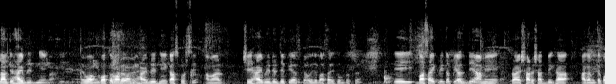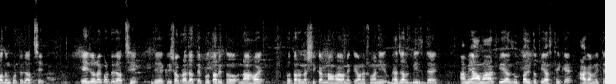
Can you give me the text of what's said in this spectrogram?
লালতির হাইব্রিড নিয়ে এবং গতবারেও আমি হাইব্রিড নিয়ে কাজ করছি। আমার সেই হাইব্রিডের যে পেঁয়াজটা, ওই যে বাছাই চলতেছে, এই বাছাইকৃত পেঁয়াজ দিয়ে আমি প্রায় সাড়ে সাত বিঘা আগামীতে কদম করতে যাচ্ছি। এই জন্যই করতে যাচ্ছি যে কৃষকরা যাতে প্রতারিত না হয়, প্রতারণার শিকার না হয়, অনেকে অনেক সময় ভেজাল বীজ দেয়। আমি আমার পেঁয়াজ, উৎপাদিত পেঁয়াজ থেকে আগামীতে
